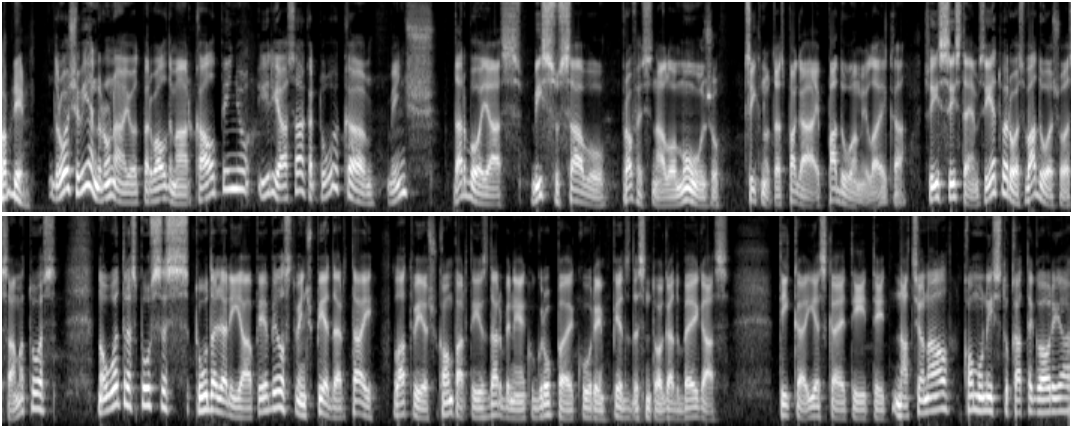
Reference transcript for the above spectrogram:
Labdien! Droši vien runājot par Valdemāru Kalpiņu, ir jāsāk ar to, ka viņš darbojās visu savu profesionālo mūžu, cik nu tas pagāja padomju laikā. Šīs sistēmas ietvaros, vadošos amatos. No otras puses, tūdaļ arī jāpiebilst, viņš pieder tai latviešu kompartijas darbinieku grupai, kuri 50. gadu beigās tika ieskaitīti nacionālu komunistu kategorijā,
